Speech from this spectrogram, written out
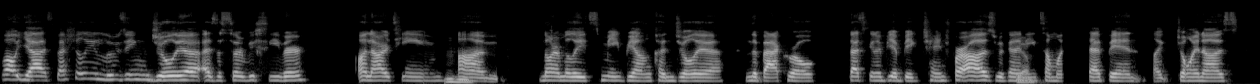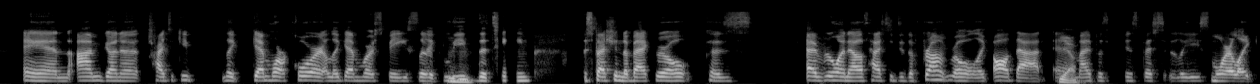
Well, yeah, especially losing Julia as a serve receiver on our team. Mm-hmm. Um, normally it's me, Bianca, and Julia in the back row. That's gonna be a big change for us. We're gonna yeah. need someone to step in, like join us, and I'm gonna try to keep like get more core, like get more space, like lead mm-hmm. the team, especially in the back row, because everyone else has to do the front row, like all that. And yeah. my position especially is more like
